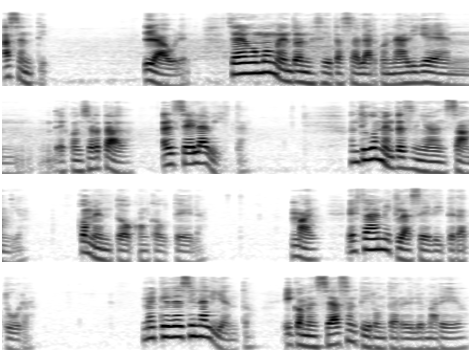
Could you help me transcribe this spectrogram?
Asentí laurel si en algún momento necesitas hablar con alguien desconcertada alcé la vista. Antiguamente enseñaba en sandia comentó con cautela. May estaba en mi clase de literatura. Me quedé sin aliento y comencé a sentir un terrible mareo.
